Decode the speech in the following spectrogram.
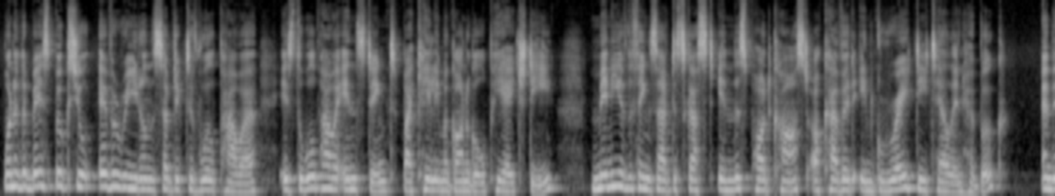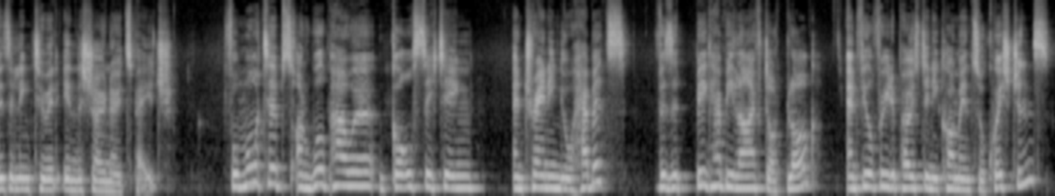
One of the best books you'll ever read on the subject of willpower is The Willpower Instinct by Kelly McGonigal, PhD. Many of the things I've discussed in this podcast are covered in great detail in her book, and there's a link to it in the show notes page. For more tips on willpower, goal setting, and training your habits, visit bighappylife.blog and feel free to post any comments or questions.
